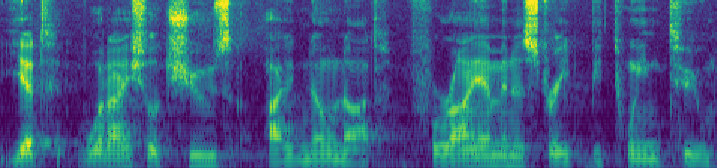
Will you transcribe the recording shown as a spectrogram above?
Yet what I shall choose I know not, for I am in a strait between two,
